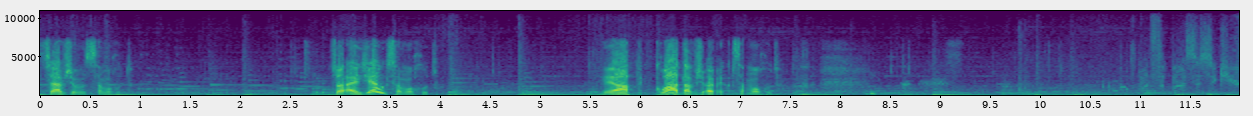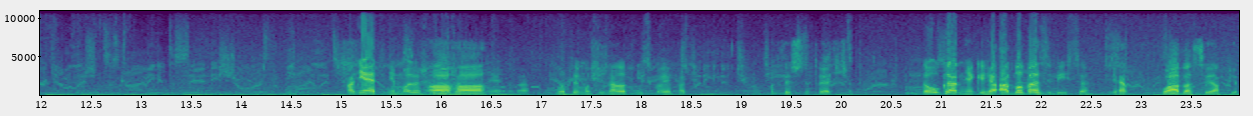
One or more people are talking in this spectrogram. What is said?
Co ja wziąłem z samochód? Co? Ej, gdzie był samochód? Ja p- kłada wziąłem jako samochód. A nie, ty nie możesz chyba Aha. mną jechać, Bo ty musisz na lotnisko jechać. No, faktycznie, to jedźcie. To ukradnie jakieś, albo wezwij se. Nie, kłada co ja pie...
